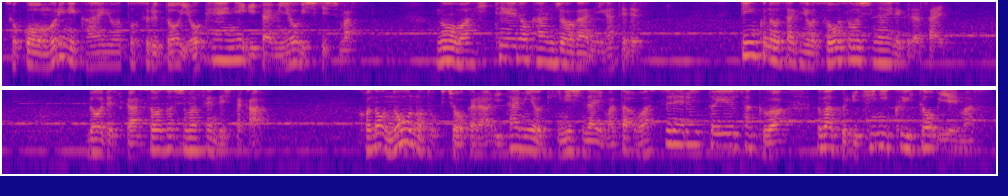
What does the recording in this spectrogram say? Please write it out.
そこを無理に変えようとすると余計に痛みを意識します。脳は否定の感情が苦手です。ピンクのうさぎを想像しないでください。どうですか？想像しませんでしたか？この脳の特徴から痛みを気にしないまた忘れるという策はうまくいきにくいと言えます。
